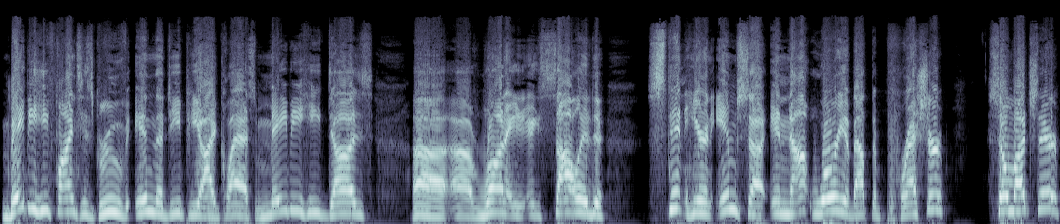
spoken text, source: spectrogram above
maybe he finds his groove in the DPI class. Maybe he does uh, uh, run a, a solid stint here in IMSA and not worry about the pressure so much there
